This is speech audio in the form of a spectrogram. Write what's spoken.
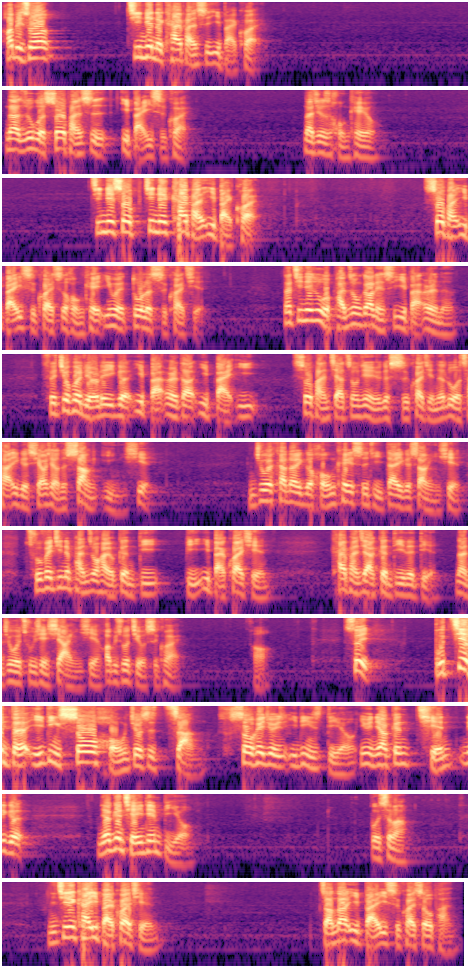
好比说，今天的开盘是一百块，那如果收盘是一百一十块，那就是红 K 哦。今天收今天开盘一百块，收盘一百一十块是红 K，因为多了十块钱。那今天如果盘中高点是一百二呢，所以就会留了一个一百二到一百一收盘价中间有一个十块钱的落差，一个小小的上影线。你就会看到一个红 K 实体带一个上影线，除非今天盘中还有更低，比一百块钱开盘价更低的点，那你就会出现下影线，好比说九十块，好，所以不见得一定收红就是涨，收黑就一定是跌哦，因为你要跟前那个你要跟前一天比哦，不是吗？你今天开一百块钱，涨到一百一十块收盘。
